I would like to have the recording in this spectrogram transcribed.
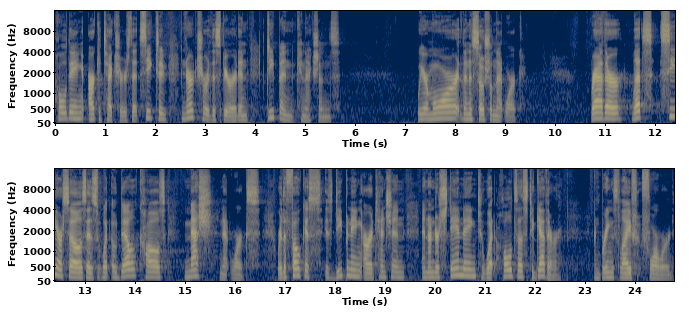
holding architectures that seek to nurture the spirit and deepen connections. We are more than a social network. Rather, let's see ourselves as what Odell calls mesh networks, where the focus is deepening our attention and understanding to what holds us together and brings life forward.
